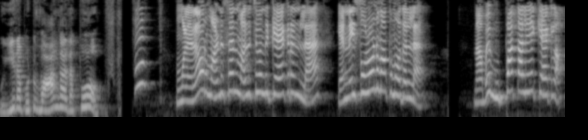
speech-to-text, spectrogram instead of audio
உயிரை போட்டு வாங்காத போ. உங்களை ஒரு மனுஷன் மதிச்சு வந்து கேக்குறேன்ல. என்னை சொல்லணுமாக்கு முதல்ல? நான் போய் முப்பாத்தாலேயே கேட்கலாம்.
